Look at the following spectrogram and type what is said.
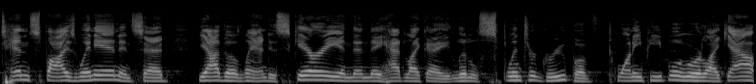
10 spies went in and said, yeah, the land is scary. And then they had like a little splinter group of 20 people who were like, yeah,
